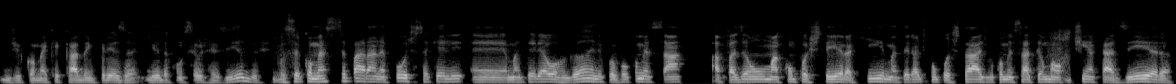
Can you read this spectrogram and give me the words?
de como é que cada empresa lida com seus resíduos. Você começa a separar, né? Poxa, isso aqui é, é material orgânico, eu vou começar a fazer uma composteira aqui, material de compostagem, vou começar a ter uma hortinha caseira.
